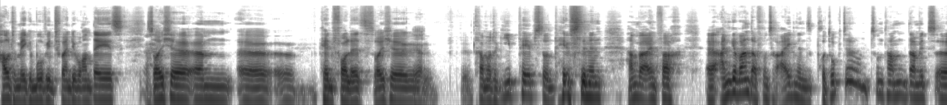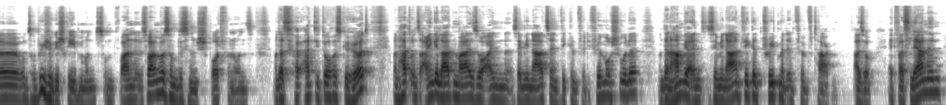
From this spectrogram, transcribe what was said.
How to Make a Movie in 21 Days, solche, ähm, äh, äh, Ken Follett, solche Ja. Dramaturgie-Päpste und Päpstinnen haben wir einfach, äh, angewandt auf unsere eigenen Produkte und und haben damit, äh, unsere Bücher geschrieben und und waren es war immer so 'n bisschen Sport von uns. Und das ha hat die Doris gehört und hat uns eingeladen, mal so ein Seminar zu entwickeln für die Filmhochschule. Und dann haben wir ein Seminar entwickelt, Treatment in 5 Tagen. Also, etwas lernen,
